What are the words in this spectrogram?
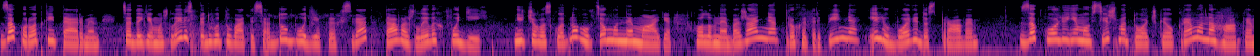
за короткий термін. Це дає можливість підготуватися до будь-яких свят та важливих подій. Нічого складного в цьому немає. Головне бажання, трохи терпіння і любові до справи. Заколюємо всі шматочки окремо на гаки.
